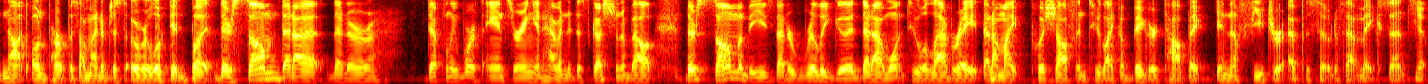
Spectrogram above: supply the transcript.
not on purpose. I might have just overlooked it. But there's some that I that are definitely worth answering and having a discussion about. There's some of these that are really good that I want to elaborate that I might push off into like a bigger topic in a future episode, if that makes sense. Yep.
